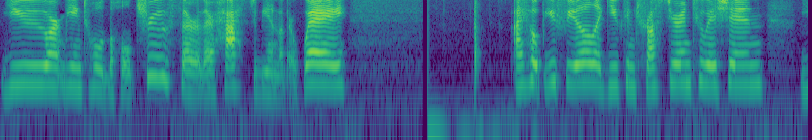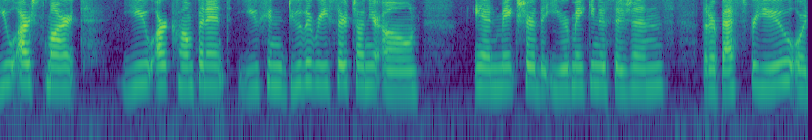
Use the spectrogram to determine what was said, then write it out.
you aren't being told the whole truth or there has to be another way. I hope you feel like you can trust your intuition. You are smart. You are confident. You can do the research on your own and make sure that you're making decisions that are best for you or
